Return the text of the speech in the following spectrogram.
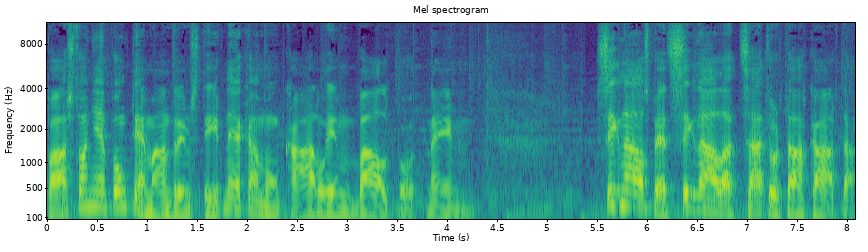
pa astoņiem punktiem Andrim Stīpniekam un Kārlim Baltputnim. Signāls pēc signāla ceturtā kārta.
